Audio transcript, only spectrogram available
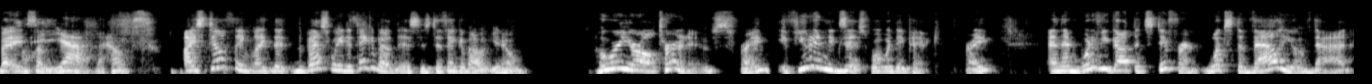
but awesome. it, yeah, that helps. I still think like the, the best way to think about this is to think about, you know, who are your alternatives, right? If you didn't exist, what would they pick, right? And then what have you got that's different? What's the value of that?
